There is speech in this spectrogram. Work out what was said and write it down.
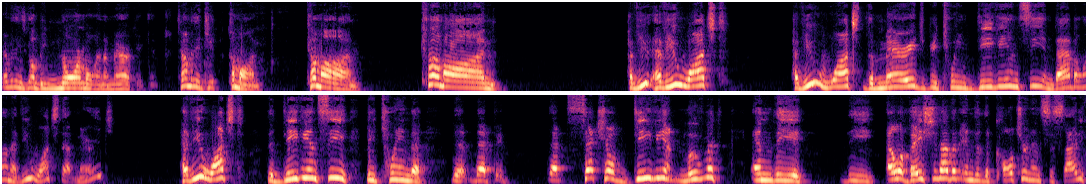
everything's going to be normal in America again. Tell me that you come on. Come on. Come on. Have you have you watched have you watched the marriage between deviancy and Babylon? Have you watched that marriage? Have you watched the deviancy between the, the that that sexual deviant movement and the the elevation of it into the culture and in society?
